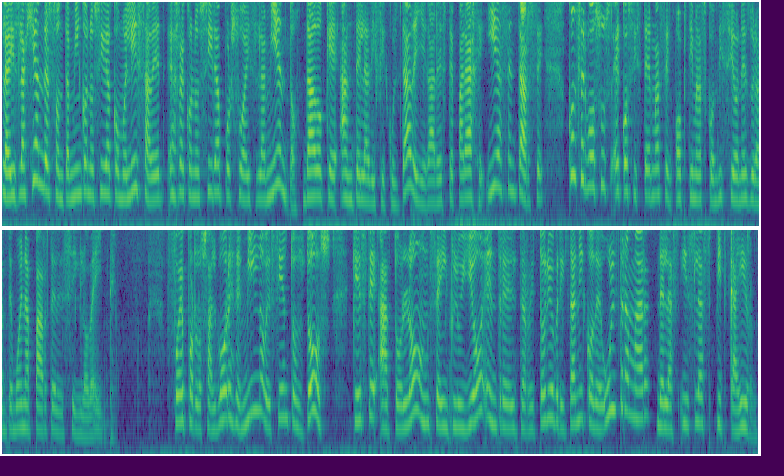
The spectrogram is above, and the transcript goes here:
La isla Henderson, también conocida como Elizabeth, es reconocida por su aislamiento, dado que ante la dificultad de llegar a este paraje y asentarse, conservó sus ecosistemas en óptimas condiciones durante buena parte del siglo XX. Fue por los albores de 1902 que este atolón se incluyó entre el territorio británico de ultramar de las islas Pitcairn.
